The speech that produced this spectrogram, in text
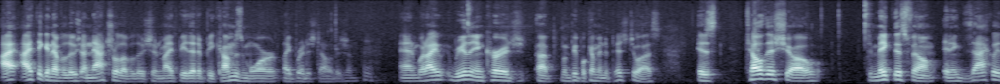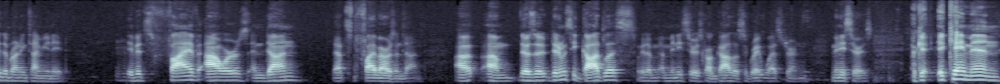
I, I think an evolution, a natural evolution might be that it becomes more like British television. And what I really encourage uh, when people come in to pitch to us is tell this show to make this film in exactly the running time you need. If it's five hours and done, that's five hours and done. Uh, um, there's a, did anyone see Godless? We had a, a miniseries called Godless, a great Western miniseries. Okay, it came in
